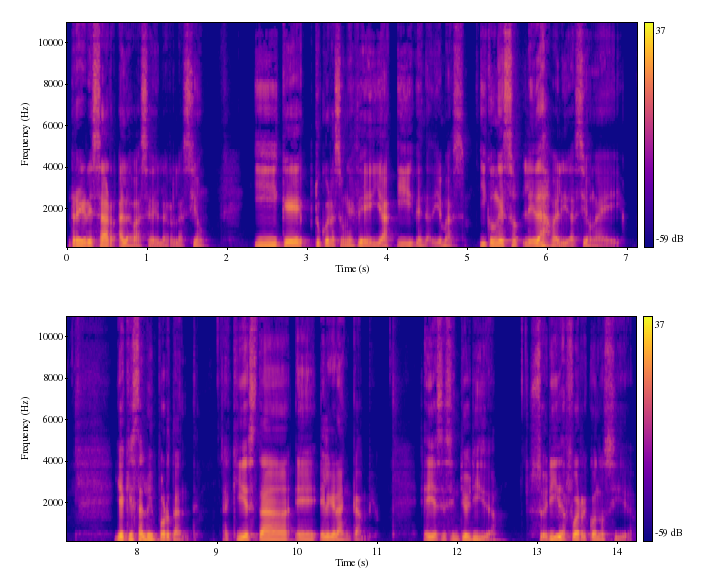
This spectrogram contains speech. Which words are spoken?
Regresar a la base de la relación. Y que tu corazón es de ella y de nadie más. Y con eso le das validación a ella. Y aquí está lo importante. Aquí está eh, el gran cambio. Ella se sintió herida. Su herida fue reconocida.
